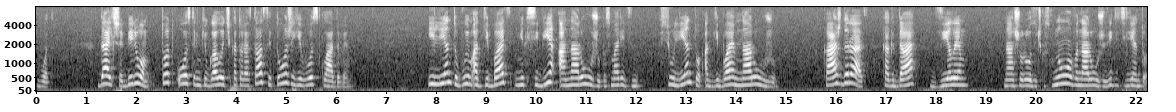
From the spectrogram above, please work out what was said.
Вот. Дальше берем тот остренький уголочек, который остался, и тоже его складываем. И ленту будем отгибать не к себе, а наружу. Посмотрите, всю ленту отгибаем наружу. Каждый раз, когда делаем нашу розочку, снова наружу, видите ленту.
